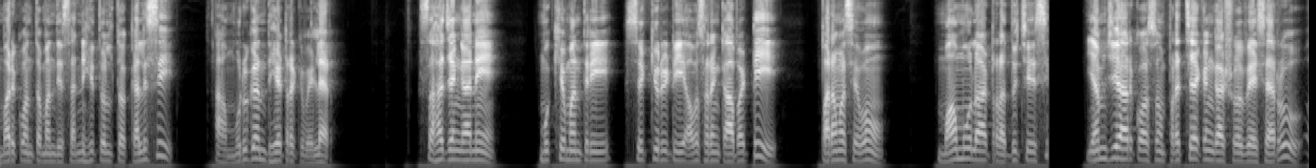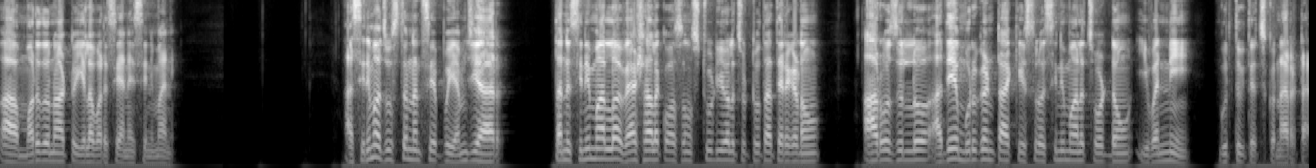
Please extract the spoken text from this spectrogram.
మరికొంతమంది సన్నిహితులతో కలిసి ఆ మురుగన్ థియేటర్కి వెళ్ళారు సహజంగానే ముఖ్యమంత్రి సెక్యూరిటీ అవసరం కాబట్టి పరమశివం మామూలాట రద్దు చేసి ఎంజీఆర్ కోసం ప్రత్యేకంగా షో వేశారు ఆ మరుదునాటు ఇలవరసి అనే సినిమాని. ఆ సినిమా చూస్తున్నంతసేపు ఎంజీఆర్ తన సినిమాల్లో వేషాల కోసం స్టూడియోల చుట్టూతా తిరగడం ఆ రోజుల్లో అదే మురుగన్ టాకీసులో సినిమాలు చూడడం ఇవన్నీ గుర్తుకు తెచ్చుకున్నారట.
